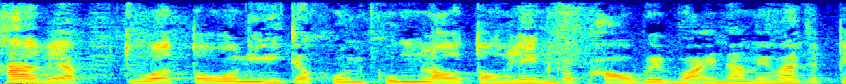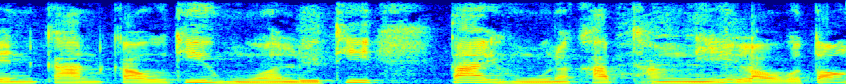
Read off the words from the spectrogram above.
ถ้าแบบตัวโตนี้จะขนคุมเราต้องเล่นกับเขาบ่อยๆนะไม่ว่าจะเป็นการเกาที่หัวหรือที่ใต้หูนะครับทั้งนี้เราก็ต้อง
